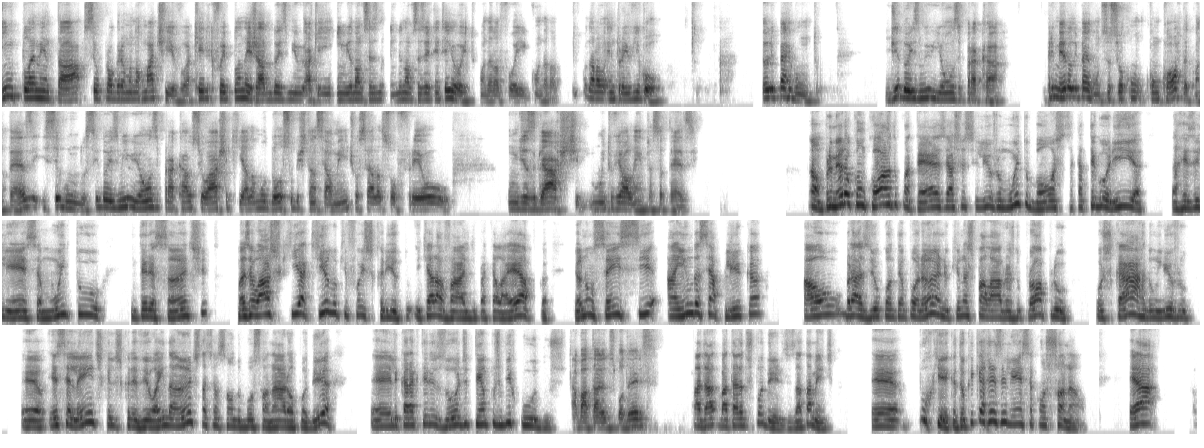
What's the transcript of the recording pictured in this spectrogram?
implementar seu programa normativo, aquele que foi planejado em, 2000, aqui, em, 1900, em 1988, quando ela foi, quando ela, quando ela entrou em vigor. Eu lhe pergunto, de 2011 para cá, primeiro eu lhe pergunto se o senhor concorda com a tese e segundo, se 2011 para cá o senhor acha que ela mudou substancialmente ou se ela sofreu um desgaste muito violento essa tese. Não, primeiro eu concordo com a tese, acho esse livro muito bom, acho essa categoria da resiliência muito interessante, mas eu acho que aquilo que foi escrito e que era válido para aquela época, eu não sei se ainda se aplica ao Brasil contemporâneo, que, nas palavras do próprio Oscar, de um livro é, excelente que ele escreveu ainda antes da ascensão do Bolsonaro ao poder, é, ele caracterizou de tempos bicudos. A Batalha dos Poderes? A da, Batalha dos Poderes, exatamente. É, por quê? Quer dizer, o que é resiliência constitucional? É a,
